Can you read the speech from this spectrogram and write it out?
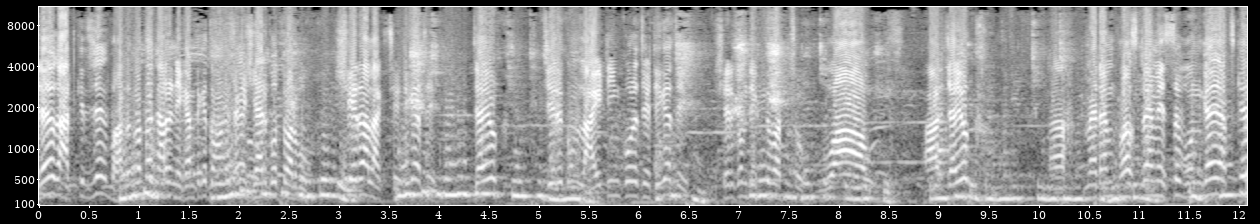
যাই হোক আটকে দিচ্ছে ভালো কথা কারণ এখান থেকে তোমাদের সঙ্গে শেয়ার করতে পারব। সেরা লাগছে ঠিক আছে? যাই হোক যেরকম লাইটিং করেছে ঠিক আছে? সেরকম দেখতে পাচ্ছ। ওয়াও আর যাই হোক ম্যাডাম ফার্স্ট টাইম এসছে বনগায় আজকে।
